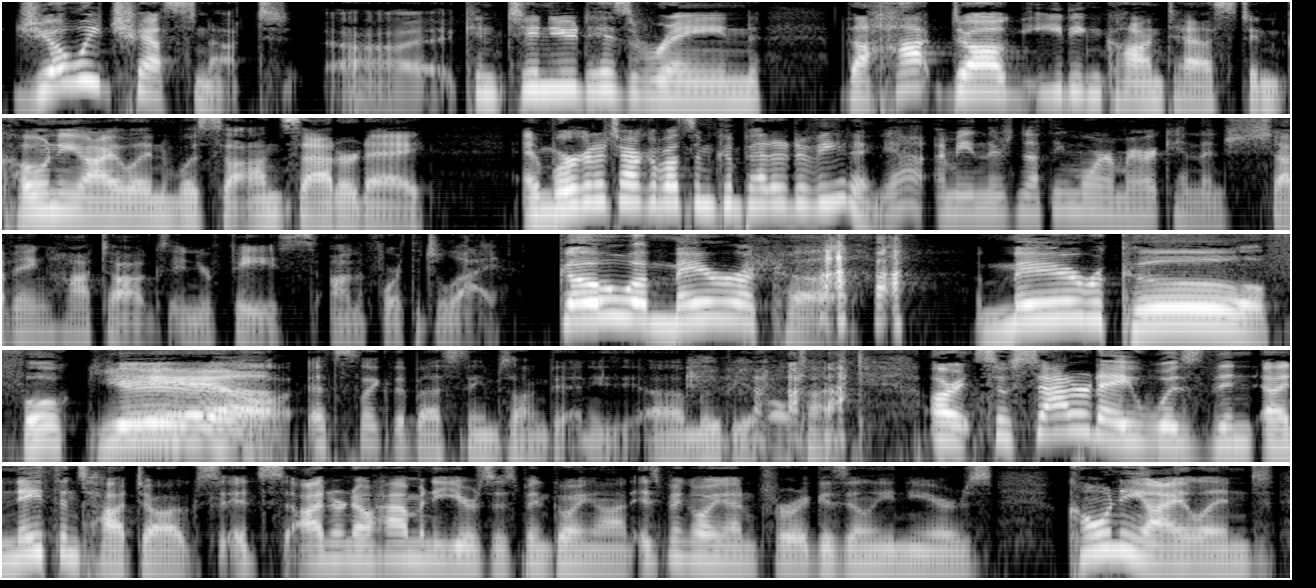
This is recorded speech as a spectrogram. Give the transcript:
Joey Chestnut uh, continued his reign. The hot dog eating contest in Coney Island was on Saturday. And we're going to talk about some competitive eating. Yeah, I mean, there's nothing more American than shoving hot dogs in your face on the 4th of July. Go America. America. Fuck yeah. That's like the best theme song to any uh, movie of all time. all right. So Saturday was the uh, Nathan's Hot Dogs. It's, I don't know how many years it's been going on. It's been going on for a gazillion years. Coney Island.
